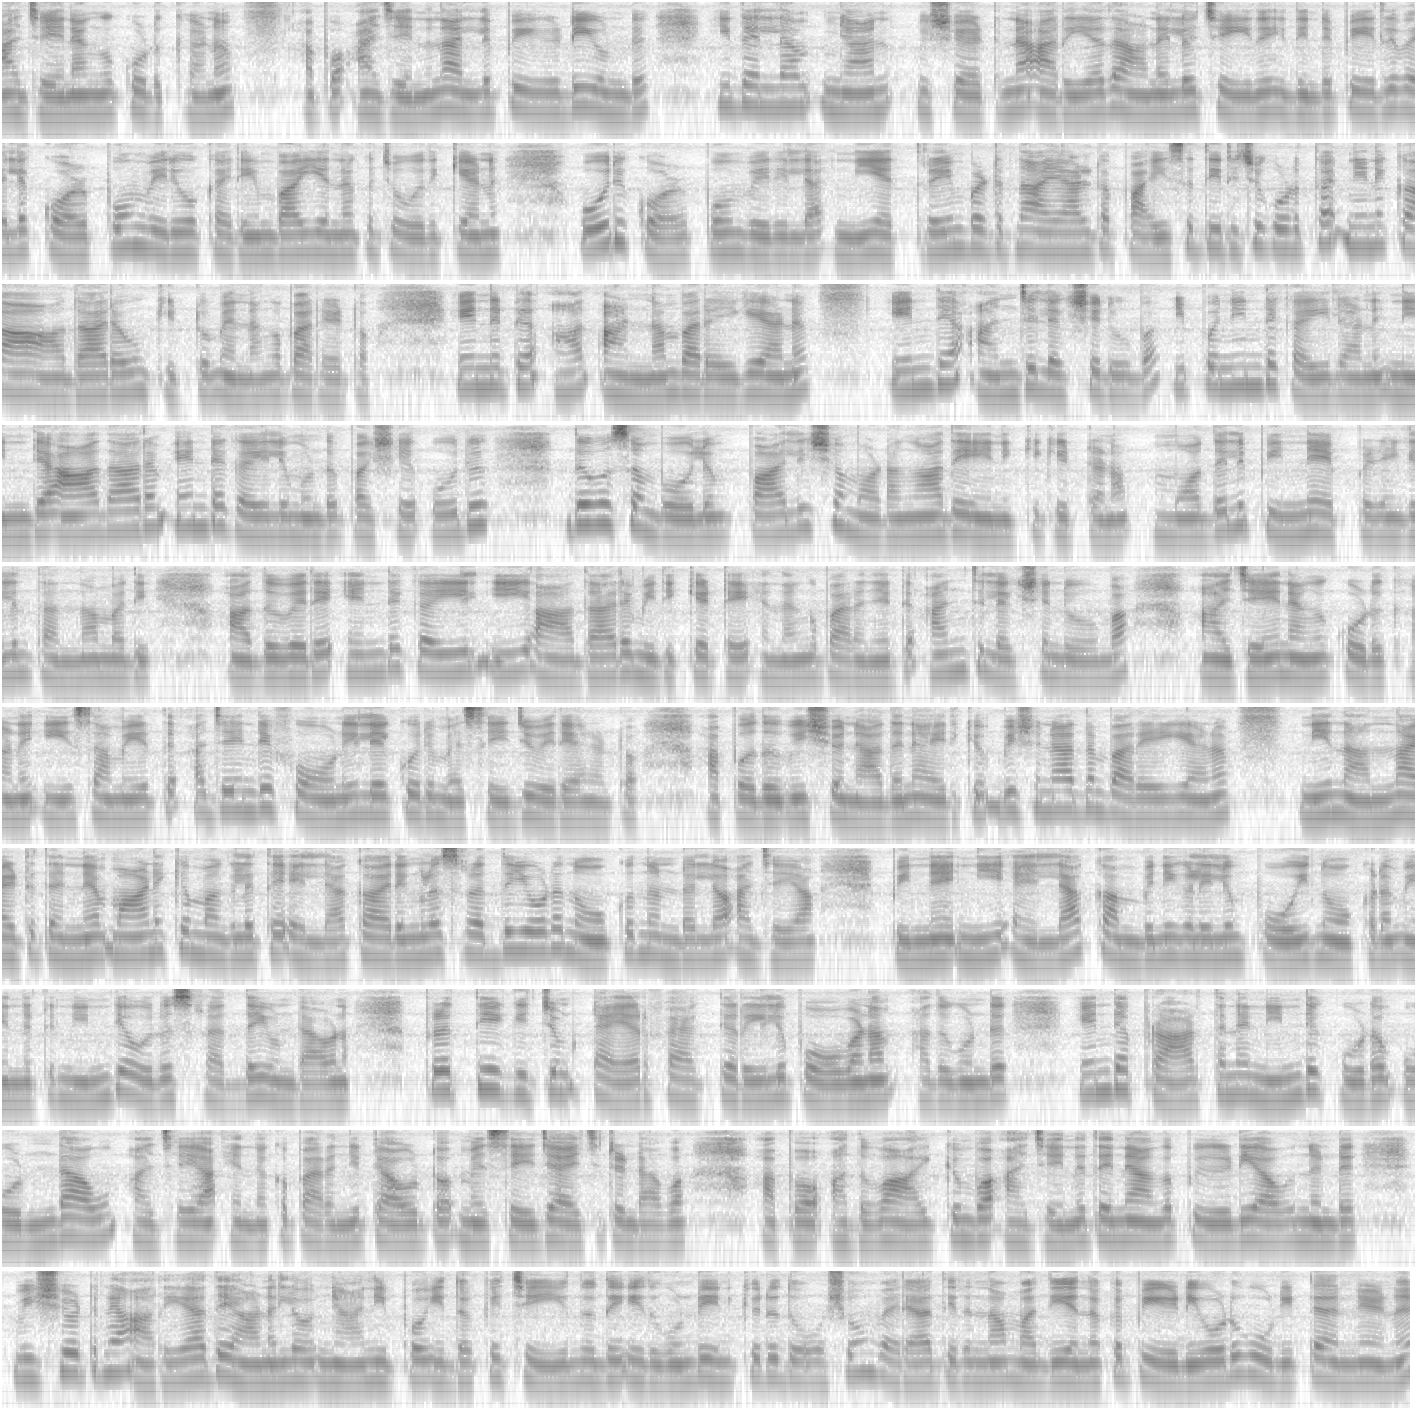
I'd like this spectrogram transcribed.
അജയന് അങ്ങ് കൊടുക്കുകയാണ് അപ്പോൾ അജയന് നല്ല പേടിയുണ്ട്. ഇതെല്ലാം ഞാൻ വിഷേട്ടനെ അറിയാതാണല്ലോ ചെയ്യുന്നത് ഇതിന്റെ പേരിൽ വല്ല കുഴപ്പവും വരുമോ കരീംബായി എന്നൊക്കെ ചോദിക്കുകയാണ്. ഒരു കുഴപ്പവും വരില്ല. നീ എത്രയും പെട്ടെന്ന് അയാളുടെ പൈസ തിരിച്ചു കൊടുത്താൽ നിനക്ക് ആ ആധാരവും കിട്ടും എന്നങ്ങ് പറയട്ടോ. എന്നിട്ട് ആ അണ്ണൻ പറയുകയാണ് എന്റെ അഞ്ച് ലക്ഷം രൂപ ഇപ്പോൾ നിന്റെ കയ്യിലാണ്. നിന്റെ ആധാരം എന്റെ കയ്യിലുമുണ്ട്. പക്ഷേ ഒരു ദിവസം പോലും പലിശ മുടങ്ങാതെ എനിക്ക് കിട്ടണം. മുതൽ പിന്നെ എപ്പോഴെങ്കിലും തന്നാൽ മതി. അതുവരെ എന്റെ കയ്യിൽ ഈ ആധാരം ഇരിക്കട്ടെ എന്നങ്ങ് പറഞ്ഞിട്ട് അഞ്ച് ലക്ഷം രൂപ അജയൻ അങ്ങ് കൊടുക്കുകയാണ്. ഈ സമയത്ത് അജയന്റെ ഫോണിലേക്ക് ഒരു മെസ്സേജ് വരികയാണ് കേട്ടോ അപ്പോൾ അത് വിശ്വനാഥനായിരിക്കും. വിശ്വനാഥൻ പറയുകയാണ് നീ നന്നായിട്ട് തന്നെ മാണിക്യമംഗലത്തെ എല്ലാ കാര്യങ്ങളും ശ്രദ്ധയോടെ നോക്കുന്നുണ്ടല്ലോ അജയ. പിന്നെ നീ എല്ലാ കമ്പനികളിലും പോയി നോക്കണം എന്നിട്ട് നിന്റെ ഒരു ശ്രദ്ധയുണ്ടാവണം. പ്രത്യേകിച്ചും ടയർ ഫാക്ടറിയിൽ പോവണം. അതുകൊണ്ട് എന്റെ പ്രാർത്ഥന നിന്റെ കൂടെ ഉണ്ടാവും അജയ എന്നൊക്കെ പറഞ്ഞിട്ടാവട്ടോ മെസ്സേജ് അയച്ചിട്ടുണ്ടാവുക. അപ്പോൾ അത് വായിക്കുമ്പോൾ അജയന് തന്നെ ആകെ പേടിയാവുന്നുണ്ട്. വിഷുവേട്ടനെ അറിയാതെയാണല്ലോ ഞാനിപ്പോൾ ഇതൊക്കെ ചെയ്യുന്നത്. ഇതുകൊണ്ട് എനിക്കൊരു ദോഷവും വരാതിരുന്നാൽ മതി എന്നൊക്കെ പേടിയോട് കൂടിയിട്ട് തന്നെയാണ്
